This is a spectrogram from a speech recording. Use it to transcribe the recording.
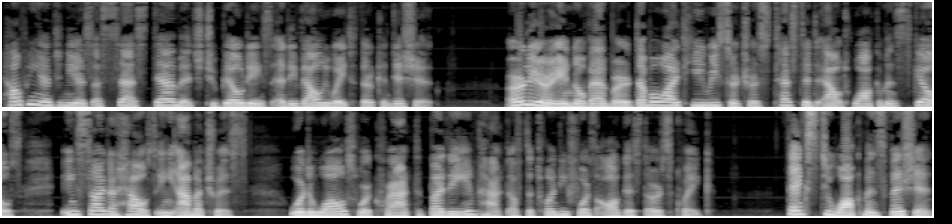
helping engineers assess damage to buildings and evaluate their condition. Earlier in November, Double IT researchers tested out Walkman's skills inside a house in Amatrice, where the walls were cracked by the impact of the 24th August earthquake. Thanks to Walkman's vision,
